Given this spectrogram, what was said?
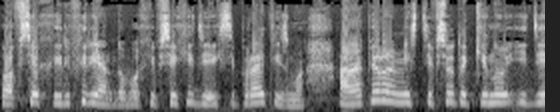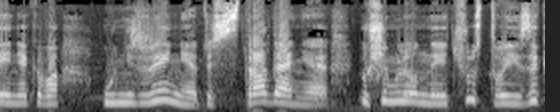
во всех референдумах и всех идеях сепаратизма. А на первом месте все-таки ну, идея некого унижения, то есть страдания, ущемленные чувства, язык.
